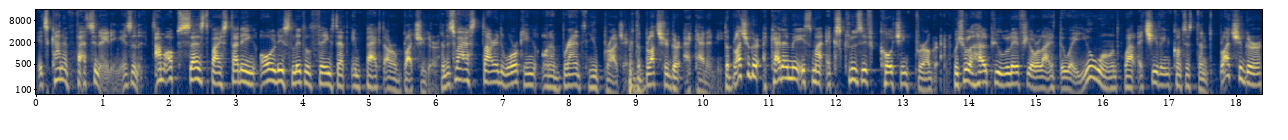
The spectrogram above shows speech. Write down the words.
It's kind of fascinating, isn't it? I'm obsessed by studying all these little things that impact our blood sugar. And that's why I started working on a brand new project, the Blood Sugar Academy. The Blood Sugar Academy is my exclusive coaching program, which will help you live your life the way you want while achieving consistent blood sugar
